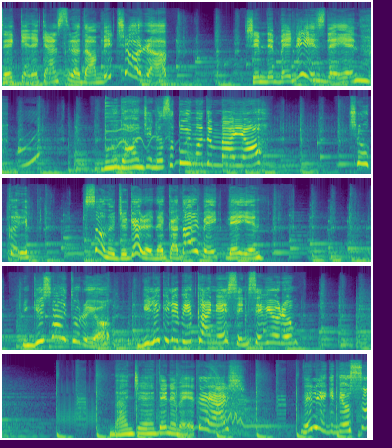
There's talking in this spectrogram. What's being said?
Tek gereken sıradan bir çorap. Şimdi beni izleyin. Bunu daha önce nasıl duymadım ben ya? Çok garip. Sonucu görene kadar bekleyin. Güzel duruyor. Güle güle büyük anne seni seviyorum. Bence denemeye değer. Nereye gidiyorsun?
